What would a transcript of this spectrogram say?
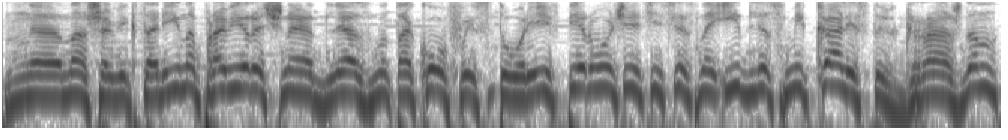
Э, наша викторина проверочная для знатоков истории, в первую очередь, естественно, и для смекалистых граждан.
